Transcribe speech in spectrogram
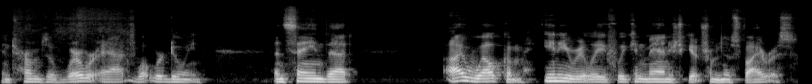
in terms of where we're at, what we're doing, and saying that I welcome any relief we can manage to get from this virus.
